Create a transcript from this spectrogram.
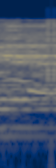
Yeah.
